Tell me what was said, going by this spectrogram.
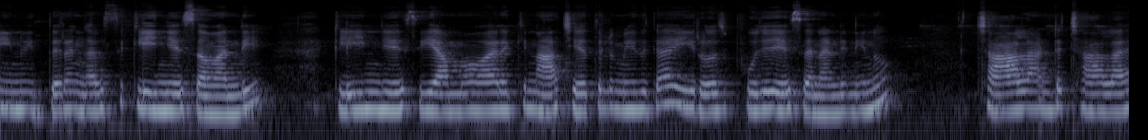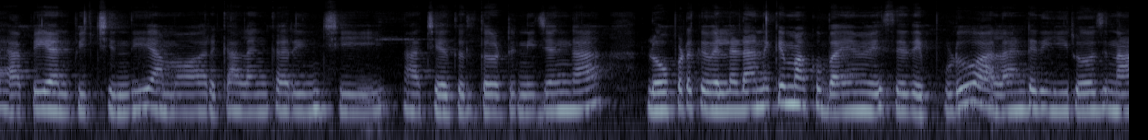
నేను ఇద్దరం కలిసి క్లీన్ చేసామండి. క్లీన్ చేసి అమ్మవారికి నా చేతుల మీదుగా ఈరోజు పూజ చేశానండి నేను. చాలా అంటే చాలా హ్యాపీగా అనిపించింది అమ్మవారికి అలంకరించి నా చేతులతోటి. నిజంగా లోపలికి వెళ్ళడానికే మాకు భయం వేసేది ఎప్పుడు. అలాంటిది ఈరోజు నా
